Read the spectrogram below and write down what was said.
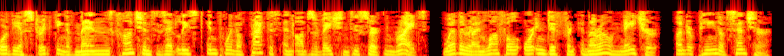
or the restricting of men's consciences at least in point of practice and observation to certain rites, whether unlawful or indifferent in their own nature, under pain of censure.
